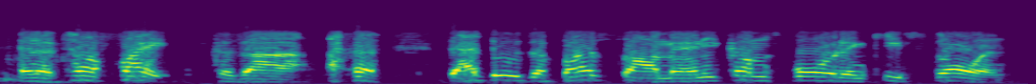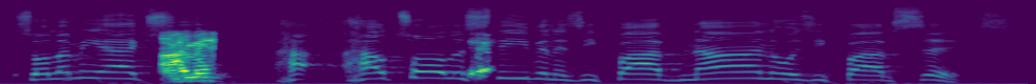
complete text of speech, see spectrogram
and a tough fight because I that dude's a buzzsaw, man. He comes forward and keeps throwing. So let me ask you, I mean- how, how tall is Steven? Is he five nine or is he five six?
